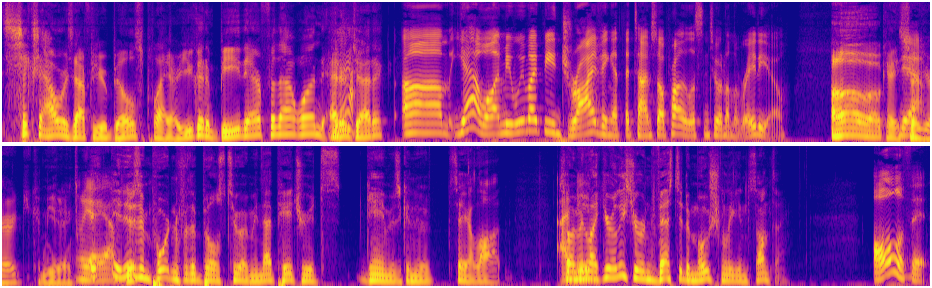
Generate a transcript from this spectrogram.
six hours after your Bills play. Are you going to be there for that one? Energetic? Um, yeah, well, I mean, we might be driving at the time, so I'll probably listen to it on the radio. Oh, okay. So you're commuting. Yeah, yeah. It is important for the Bills too. I mean, that Patriots game is going to say a lot. So I, mean, mean- like you're at least you're invested emotionally in something. All of it.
